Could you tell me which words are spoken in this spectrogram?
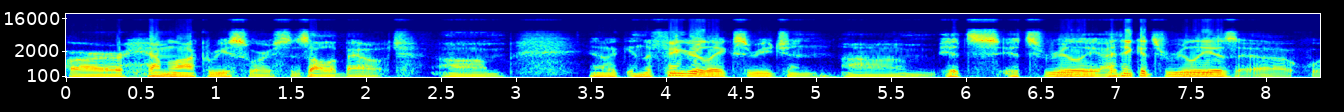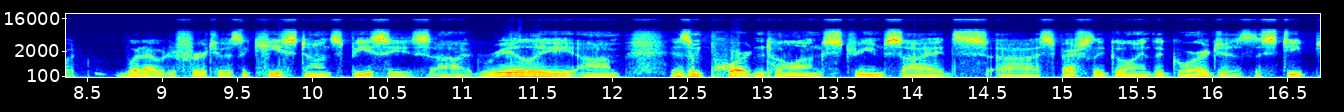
our hemlock resource is all about. Um, you know, in the Finger Lakes region, um, it's it's really I think it's really as a, what what I would refer to as a keystone species. Uh, it really um, is important along stream sides, uh, especially going the gorges, the steep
